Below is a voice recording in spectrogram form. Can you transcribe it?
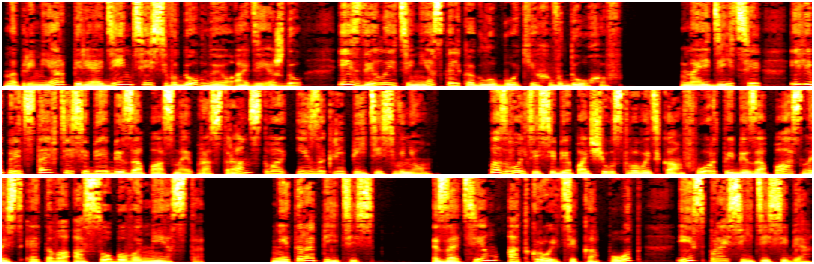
Например, переоденьтесь в удобную одежду и сделайте несколько глубоких вдохов. Найдите или представьте себе безопасное пространство и закрепитесь в нем. Позвольте себе почувствовать комфорт и безопасность этого особого места. Не торопитесь. Затем откройте капот и спросите себя,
